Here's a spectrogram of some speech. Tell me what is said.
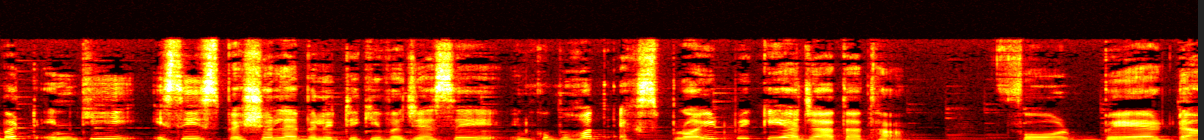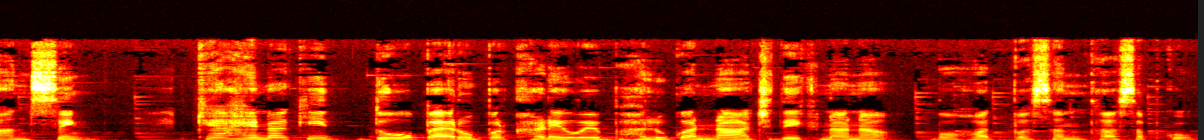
बट इनकी इसी स्पेशल एबिलिटी की वजह से इनको बहुत एक्सप्लॉइट भी किया जाता था। फॉर बेयर डांसिंग क्या है ना कि दो पैरों पर खड़े हुए भालू का नाच देखना ना बहुत पसंद था सबको।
